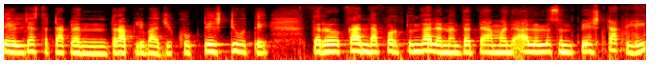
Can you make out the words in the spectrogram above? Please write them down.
तेल जास्त टाकल्यानंतर आपली भाजी खूप टेस्टी होते. तर कांदा परतून झाल्यानंतर त्यामध्ये आलं लसूण पेस्ट टाकली.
